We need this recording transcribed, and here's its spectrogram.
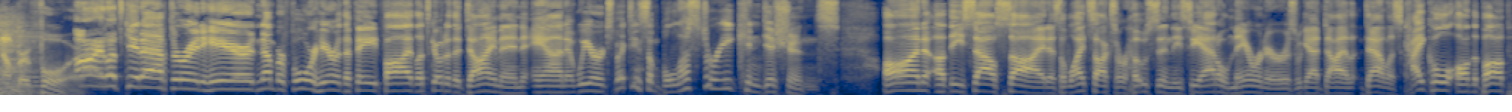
Number four. All right, let's get after it here. Number four here in the Fade Five. Let's go to the Diamond, and we are expecting some blustery conditions on uh, the south side as the White Sox are hosting the Seattle Mariners. We got Dallas Keuchel on the bump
